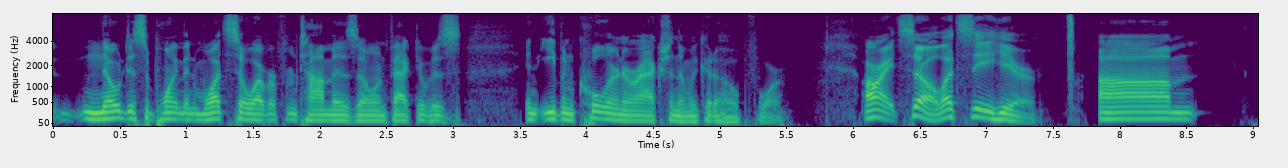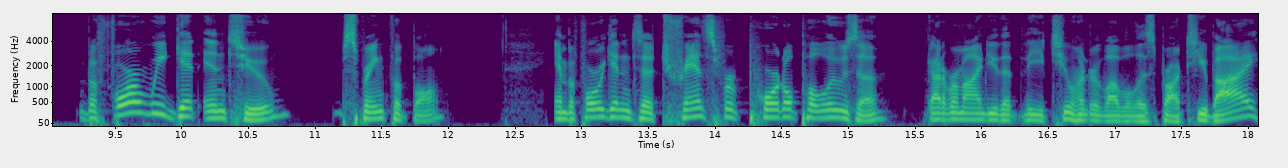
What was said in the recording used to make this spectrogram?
no disappointment whatsoever from Tom Izzo. In fact, it was an even cooler interaction than we could have hoped for. All right, so let's see here. Um, before we get into spring football, and before we get into transfer portal palooza, got to remind you that the 200 level is brought to you by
